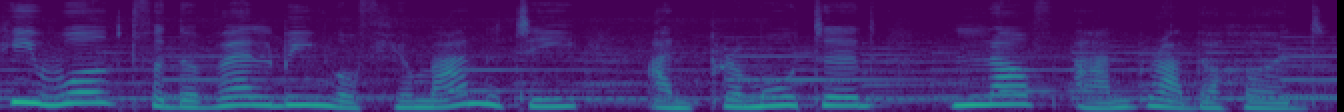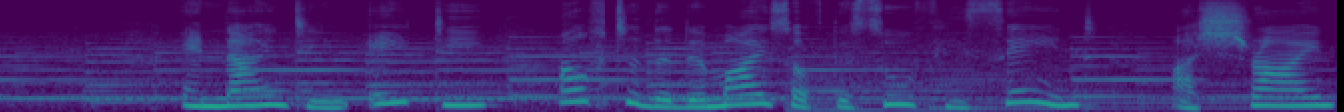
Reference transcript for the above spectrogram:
he worked for the well being of humanity and promoted love and brotherhood. In 1980, after the demise of the Sufi saint, a shrine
